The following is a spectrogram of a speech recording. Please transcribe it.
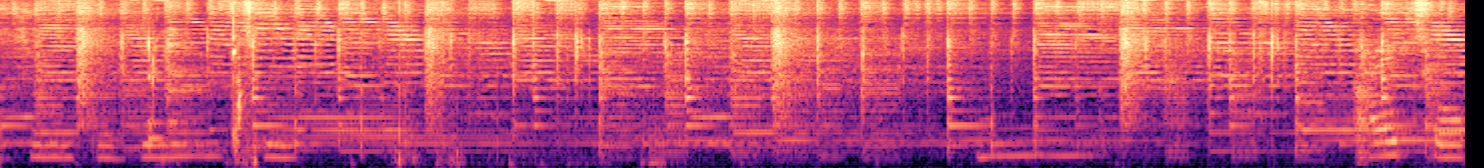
I took.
